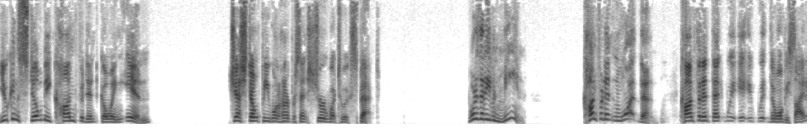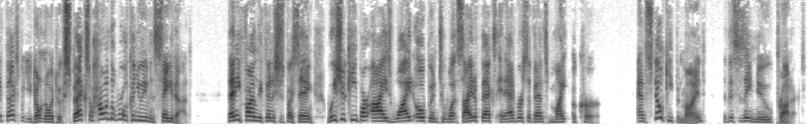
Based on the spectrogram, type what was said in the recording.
You can still be confident going in just don't be 100% sure what to expect. What does that even mean? Confident in what then? Confident that we, it, there won't be side effects, but you don't know what to expect. So, how in the world can you even say that? Then he finally finishes by saying, We should keep our eyes wide open to what side effects and adverse events might occur. And still keep in mind that this is a new product.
